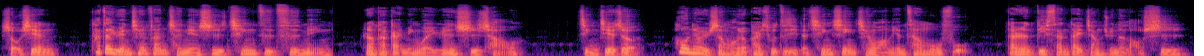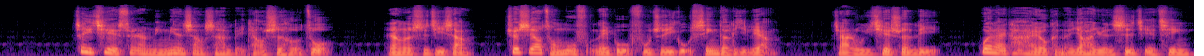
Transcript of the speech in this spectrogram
首先，他在源千帆成年时亲自赐名，让他改名为源实朝。紧接着，后鸟羽上皇又派出自己的亲信前往镰仓幕府，担任第三代将军的老师。这一切虽然明面上是和北条氏合作，然而实际上却是要从幕府内部扶植一股新的力量。假如一切顺利，未来他还有可能要和源氏结亲，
